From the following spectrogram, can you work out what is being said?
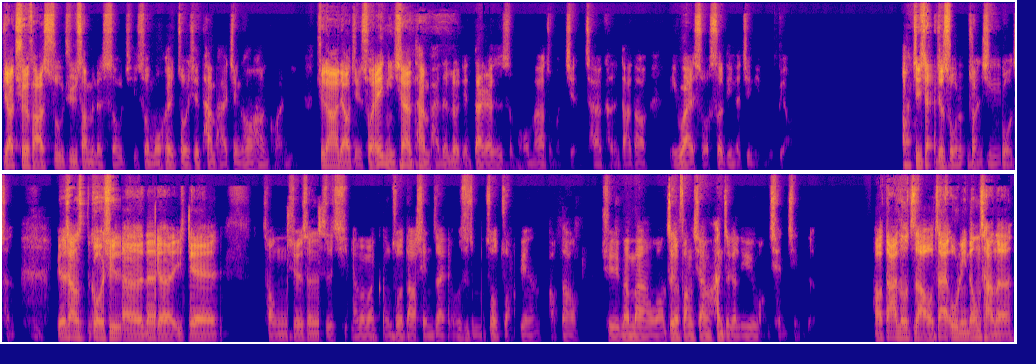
比较缺乏数据上面的收集，所以我们会做一些碳排监控和管理，去让他了解说，哎，你现在碳排的热点大概是什么？我们要怎么减，才有可能达到你未来所设定的净零好，接下来就是我的转型过程，比如像是过去的那个一些。从学生时期啊，慢慢工作到现在，我是怎么做转变跑道，去慢慢往这个方向和这个领域往前进的。好，大家都知道我在武林农场呢，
